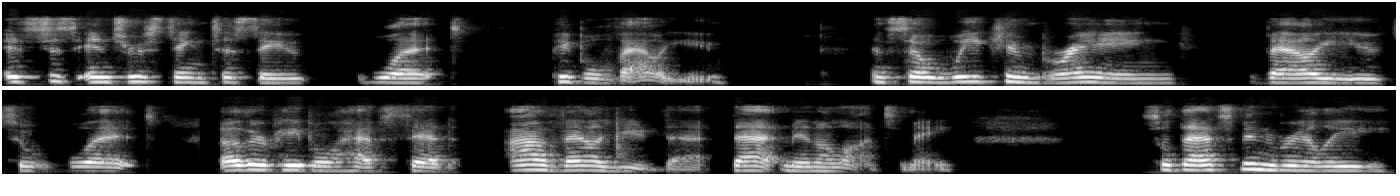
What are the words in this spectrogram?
it's just interesting to see what people value. And so we can bring value to what other people have said, I valued that. That meant a lot to me. So that's been really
